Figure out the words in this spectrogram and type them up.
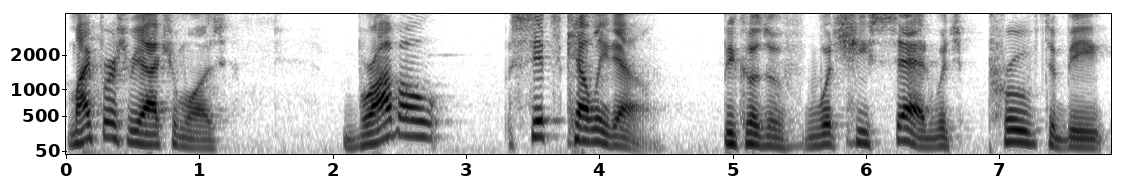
My first reaction was, Bravo sits Kelly down because of what she said, which proved to be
